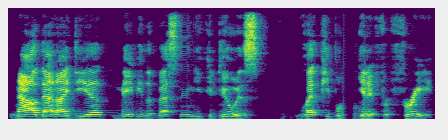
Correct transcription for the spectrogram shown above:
Now, that idea, maybe the best thing you could do is let people get it for free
